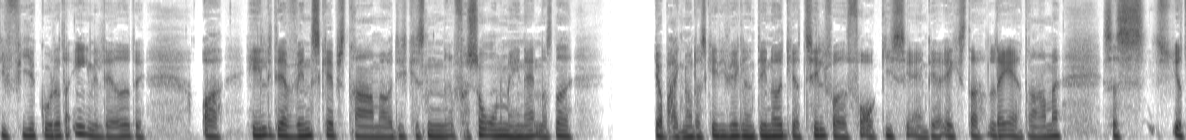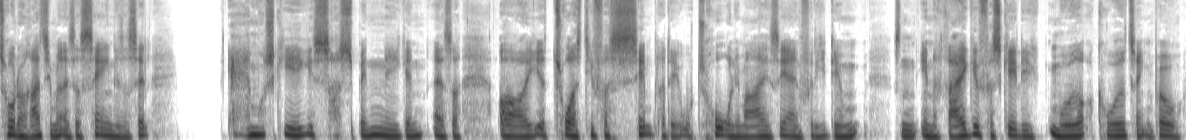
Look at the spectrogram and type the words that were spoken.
de fire gutter, der egentlig lavede det. Og hele det der venskabsdrama, og de skal sådan forsone med hinanden og sådan noget, det var bare ikke noget, der skete i virkeligheden. Det er noget, de har tilføjet for at give serien der ekstra lag af drama. Så jeg tror, du har ret, simpelthen. Altså sagen i sig selv er måske ikke så spændende igen. Altså, og jeg tror også, de forsimpler det utrolig meget i serien, fordi det er jo sådan en række forskellige måder at kode ting på.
